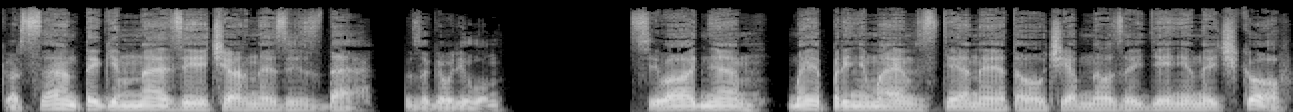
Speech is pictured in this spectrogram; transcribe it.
«Курсанты гимназии «Черная звезда», — заговорил он. «Сегодня мы принимаем в стены этого учебного заведения новичков,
